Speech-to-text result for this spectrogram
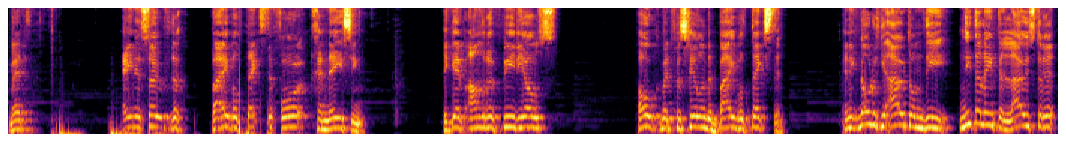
met 71 Bijbelteksten voor genezing. Ik heb andere video's ook met verschillende Bijbelteksten. En ik nodig je uit om die niet alleen te luisteren,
